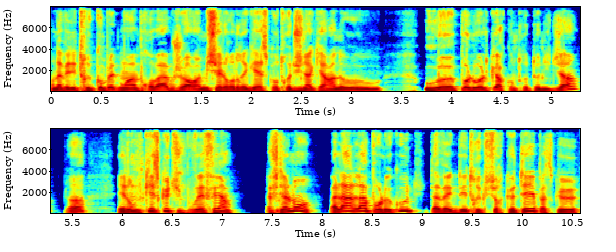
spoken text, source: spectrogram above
on avait des trucs complètement improbables, genre Michel Rodriguez contre Gina Carano ou, euh, Paul Walker contre Tony Jaa. Et donc, qu'est-ce que tu pouvais faire? Bah, Finalement, bah là, là, pour le coup, tu avec des trucs surcutés parce que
